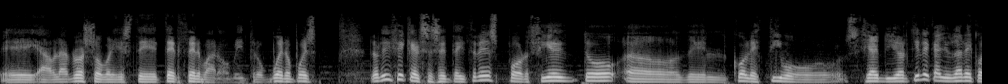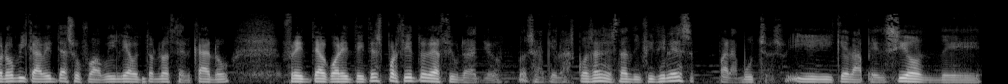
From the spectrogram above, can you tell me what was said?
eh, hablarnos sobre este tercer barómetro. Bueno, pues nos dice que el 63% uh, del colectivo senior tiene que ayudar económicamente a su familia o entorno cercano frente al 43% de hace un año. O sea que las cosas están difíciles para muchos y que la pensión de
